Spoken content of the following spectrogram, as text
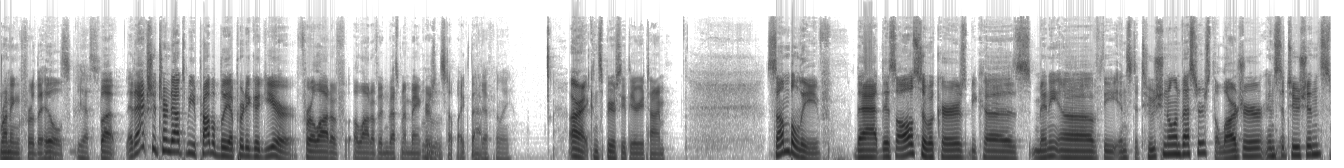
running for the hills. Yes. but it actually turned out to be probably a pretty good year for a lot of a lot of investment bankers mm. and stuff like that. Definitely. All right, conspiracy theory time. Some believe that this also occurs because many of the institutional investors, the larger institutions,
